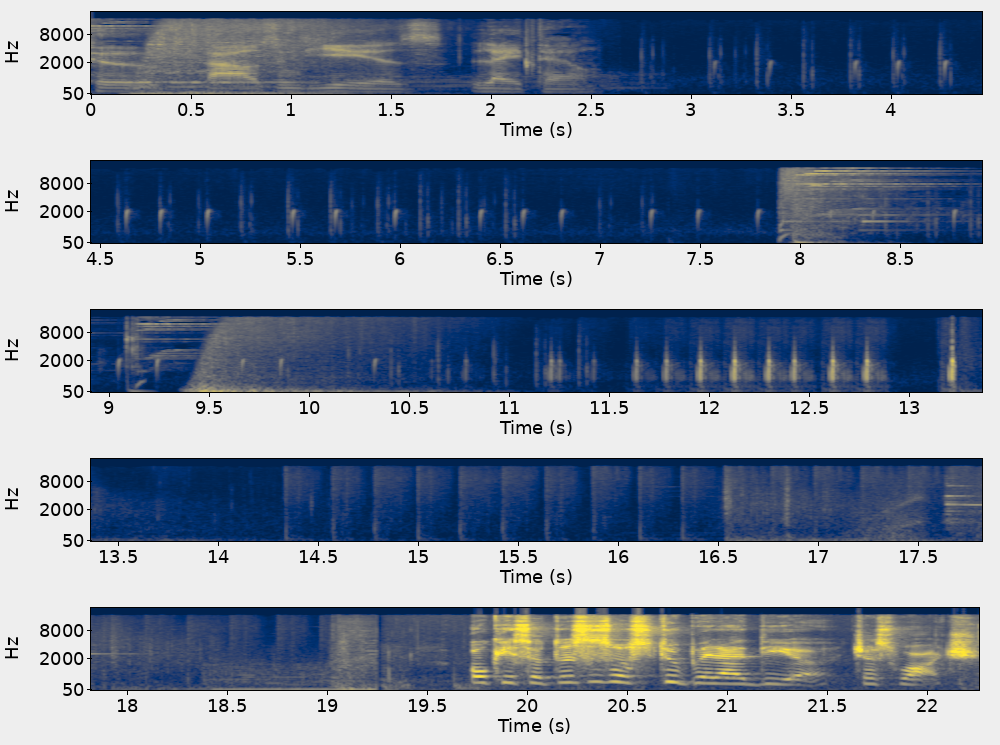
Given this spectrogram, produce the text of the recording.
2,000 years later. Okay, so this is a stupid idea. Just watch.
